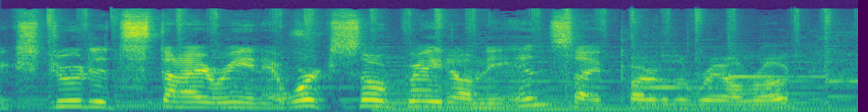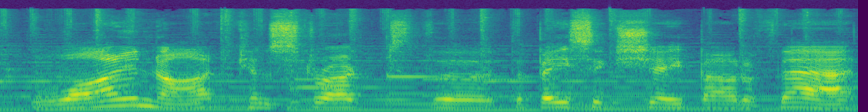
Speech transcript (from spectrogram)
extruded styrene, it works so great on the inside part of the railroad. Why not construct the, the basic shape out of that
